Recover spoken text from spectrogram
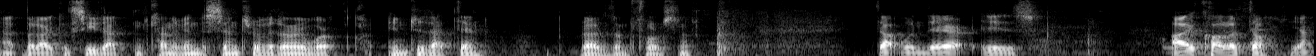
uh, but I could see that in- kind of in the centre of it, and I work into that then, rather than forcing it. That one there is, I call it the yeah.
